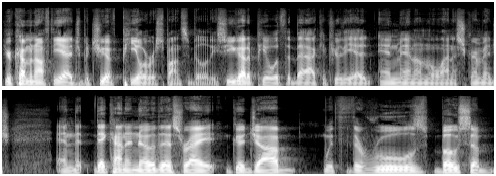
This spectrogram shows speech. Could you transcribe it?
you're coming off the edge, but you have peel responsibility. So you got to peel with the back if you're the end man on the line of scrimmage. And they kind of know this, right? Good job with the rules. Bosa,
